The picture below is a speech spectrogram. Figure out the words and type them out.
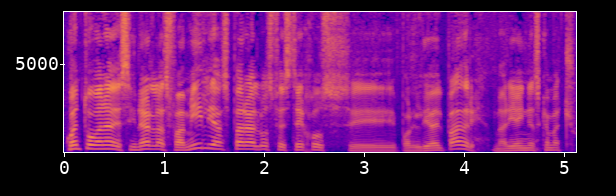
¿Cuánto van a destinar las familias para los festejos eh, por el Día del Padre? María Inés Camacho.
